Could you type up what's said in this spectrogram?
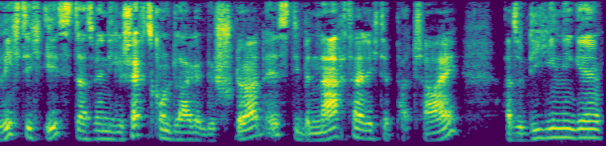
Richtig ist, dass wenn die Geschäftsgrundlage gestört ist, die benachteiligte Partei, also diejenige,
